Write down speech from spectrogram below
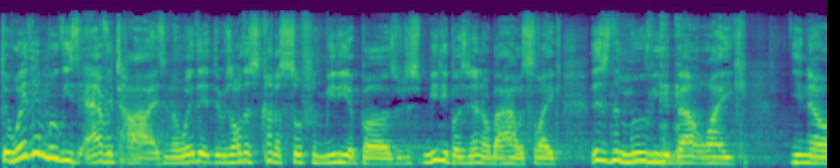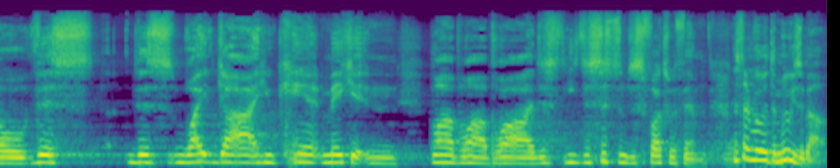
the way the movie's advertise and the way that there was all this kind of social media buzz or just media buzz in general about how it's like this is the movie about like you know this this white guy who can't make it and blah blah blah. And just he, the system just fucks with him. That's not really what the movie's about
